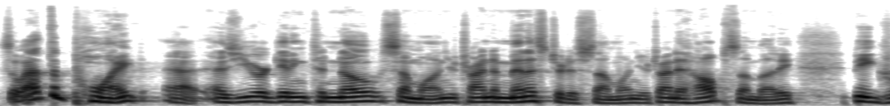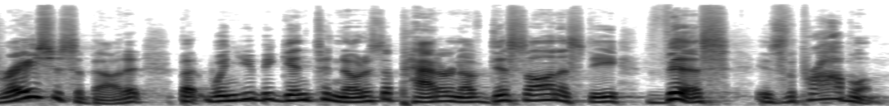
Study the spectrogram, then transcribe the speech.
So, at the point, as you are getting to know someone, you're trying to minister to someone, you're trying to help somebody, be gracious about it. But when you begin to notice a pattern of dishonesty, this is the problem.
